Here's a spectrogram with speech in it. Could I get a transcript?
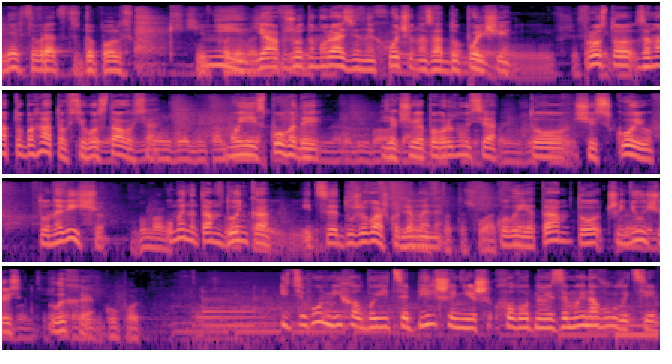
Nie chcę wracać do Polski. Ні, я в жодному разі не хочу назад до Польщі. Просто занадто багато всього сталося. Мої спогади, якщо я повернуся, то щось скою. То навіщо? У мене там донька, і це дуже важко для мене. Коли я там, то чиню щось лихе. І цього Міхал боїться більше, ніж холодної зими на вулиці.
